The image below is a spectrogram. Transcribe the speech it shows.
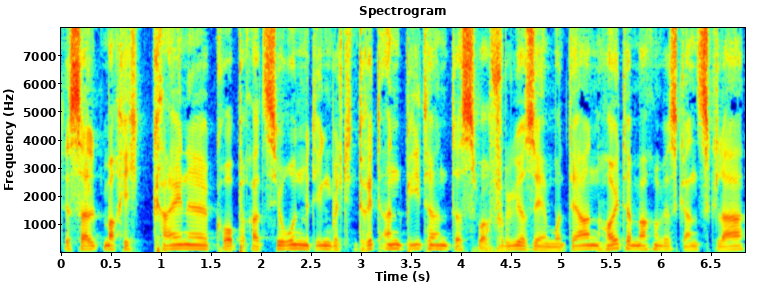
Deshalb mache ich keine Kooperation mit irgendwelchen Drittanbietern. Das war früher sehr modern. Heute machen wir es ganz klar.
